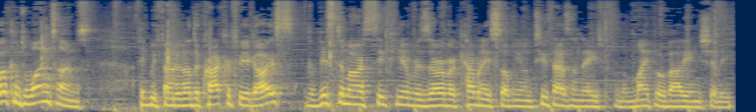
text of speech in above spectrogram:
Welcome to Wine Times. I think we found another cracker for you guys. The Vistamar Sepia Reserva Cabernet Sauvignon 2008 from the Maipo Valley in Chile,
